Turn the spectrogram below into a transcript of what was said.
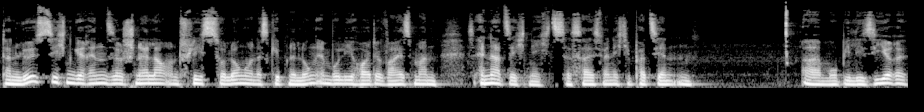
dann löst sich ein Gerinnsel schneller und fließt zur Lunge und es gibt eine Lungenembolie. Heute weiß man, es ändert sich nichts. Das heißt, wenn ich die Patienten äh, mobilisiere,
